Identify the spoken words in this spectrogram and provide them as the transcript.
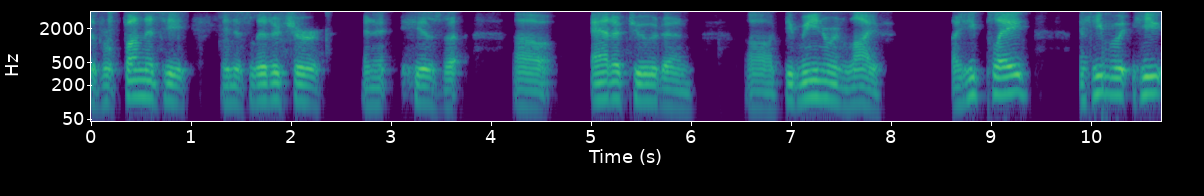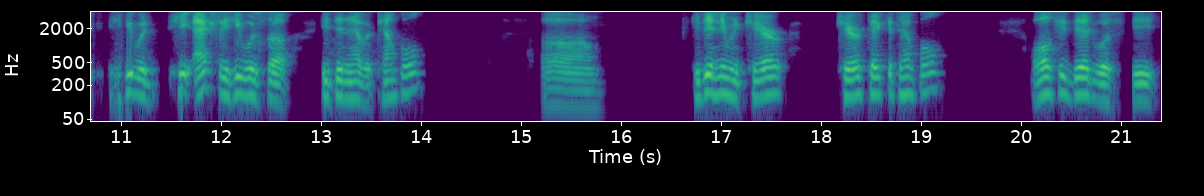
The profundity in his literature and his uh, uh attitude and uh, demeanor in life. Uh, he played. He would. He he would. He actually he was. he didn't have a temple. Um, he didn't even care care take a temple. All he did was he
